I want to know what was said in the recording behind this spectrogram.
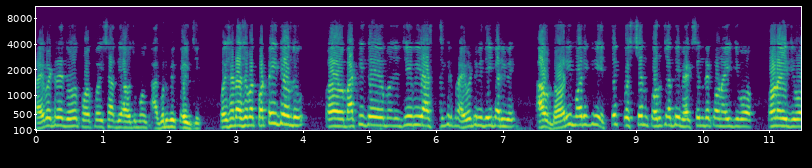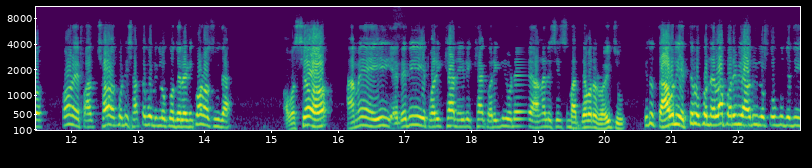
ପ୍ରାଇଭେଟରେ ଯୋଉ ପଇସା ଦିଆହଉଛି ମୁଁ ଆଗରୁ ବି କହିଛି ପଇସାଟା ସବୁ କଟେଇ ଦିଅନ୍ତୁ ବାକି ଯିଏ ବି ଆସିକିରି ପ୍ରାଇଭେଟ ବି ଦେଇପାରିବେ ଆଉ ଡରି ମରିକିରି ଏତେ କ୍ୱେଶ୍ଚେନ୍ କରୁଛନ୍ତି ଭ୍ୟାକ୍ସିନରେ କ'ଣ ହେଇଯିବ କ'ଣ ହେଇଯିବ କ'ଣ ଛଅ କୋଟି ସାତ କୋଟି ଲୋକ ଦେଲେଣି କ'ଣ ଅସୁବିଧା ଅବଶ୍ୟ ଆମେ ଏଇ ଏବେ ବି ପରୀକ୍ଷା ନିରୀକ୍ଷା କରିକି ଗୋଟେ ଆନାଲିସିସ୍ ମାଧ୍ୟମରେ ରହିଛୁ किंतु ताते लोक नाला आहरी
